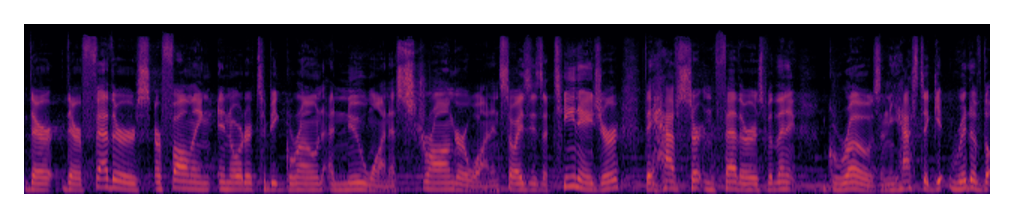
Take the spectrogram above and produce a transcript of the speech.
their, their feathers are falling in order to be grown a new one, a stronger one. And so as he's a teenager, they have certain feathers, but then it grows, and he has to get rid of the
